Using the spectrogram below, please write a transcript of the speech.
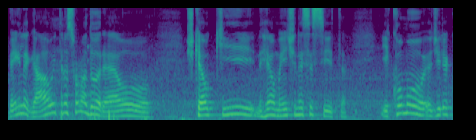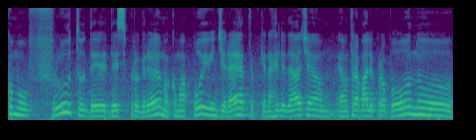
bem legal e transformador. É o, acho que é o que realmente necessita. E como, eu diria, como fruto de, desse programa, como apoio indireto, porque na realidade é um, é um trabalho pro bono,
